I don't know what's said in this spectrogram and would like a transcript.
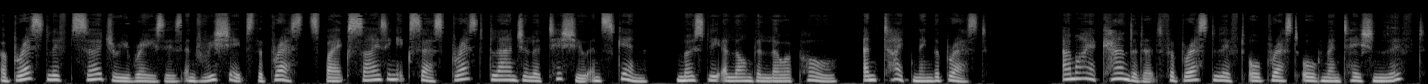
A breast lift surgery raises and reshapes the breasts by excising excess breast glandular tissue and skin, mostly along the lower pole, and tightening the breast. Am I a candidate for breast lift or breast augmentation lift?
